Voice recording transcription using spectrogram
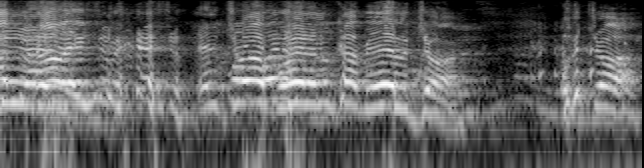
figurinha natural, aí. é isso mesmo. Ele tinha uma boina no cabelo, tio. Ô, tio.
